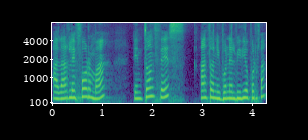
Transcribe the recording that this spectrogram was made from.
a darle forma. Entonces, Anthony, pone el vídeo, porfa.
